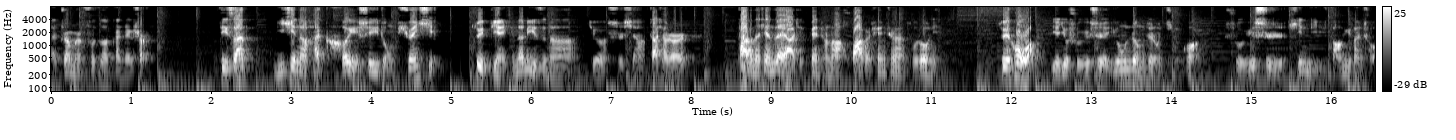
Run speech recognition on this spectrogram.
来专门负责干这个事儿。第三，迷信呢还可以是一种宣泄。最典型的例子呢，就是像扎小人儿，发展到现在啊，就变成了画个圈圈诅咒你。最后啊，也就属于是雍正这种情况，属于是心理防御范畴。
